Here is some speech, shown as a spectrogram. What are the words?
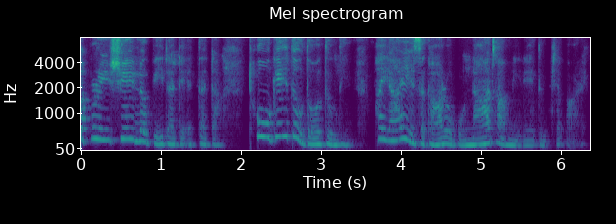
appreciate လုပ်ပေးတတ်တဲ့အသက်တာထိုကဲ့သို့သောသူသည်ဖယားရဲ့စကားတော်ကိုနားထောင်နေတဲ့သူဖြစ်ပါတယ်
